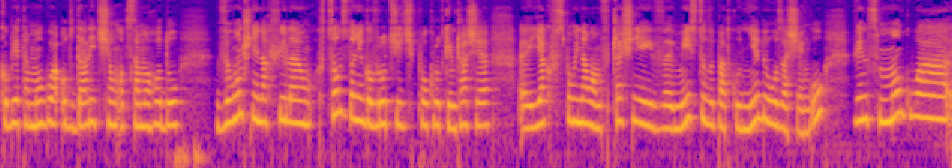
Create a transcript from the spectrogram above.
kobieta mogła oddalić się od samochodu wyłącznie na chwilę, chcąc do niego wrócić po krótkim czasie. E, jak wspominałam wcześniej, w miejscu wypadku nie było zasięgu, więc mogła e,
